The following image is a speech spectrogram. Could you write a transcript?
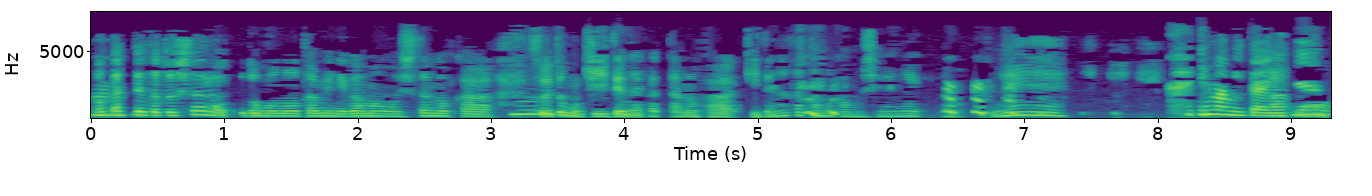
分かってたとしたら子供のために我慢をしたのか、うん、それとも聞いてなかったのか、聞いてなかったのかもしれないけど、ね。今みたいにね、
